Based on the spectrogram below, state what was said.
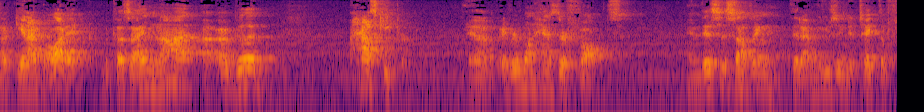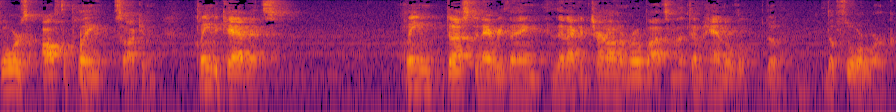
Again, I bought it because I am not a, good housekeeper. Uh, everyone has their faults. And this is something that I'm using to take the floors off the plate so I can clean the cabinets, clean dust and everything, and then I can turn on the robots and let them handle the, the, the floor work,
